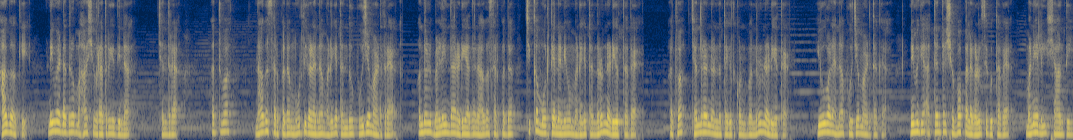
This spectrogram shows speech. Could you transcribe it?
ಹಾಗಾಗಿ ನೀವೇನಾದರೂ ಮಹಾಶಿವರಾತ್ರಿಯ ದಿನ ಚಂದ್ರ ಅಥವಾ ನಾಗಸರ್ಪದ ಮೂರ್ತಿಗಳನ್ನು ಮನೆಗೆ ತಂದು ಪೂಜೆ ಮಾಡಿದ್ರೆ ಒಂದೊಳ್ಳೆ ಬೆಳ್ಳಿಯಿಂದ ರೆಡಿಯಾದ ನಾಗಸರ್ಪದ ಚಿಕ್ಕ ಮೂರ್ತಿಯನ್ನು ನೀವು ಮನೆಗೆ ತಂದರೂ ನಡೆಯುತ್ತದೆ. ಅಥವಾ ಚಂದ್ರನನ್ನು ತೆಗೆದುಕೊಂಡು ಬಂದರೂ ನಡೆಯುತ್ತೆ. ಇವುಗಳನ್ನು ಪೂಜೆ ಮಾಡಿದಾಗ ನಿಮಗೆ ಅತ್ಯಂತ ಶುಭ ಫಲಗಳು ಸಿಗುತ್ತವೆ. ಮನೆಯಲ್ಲಿ ಶಾಂತಿ,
